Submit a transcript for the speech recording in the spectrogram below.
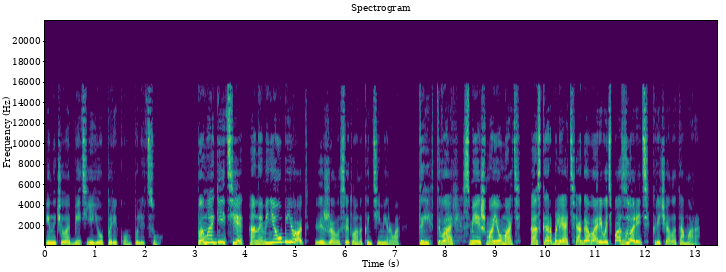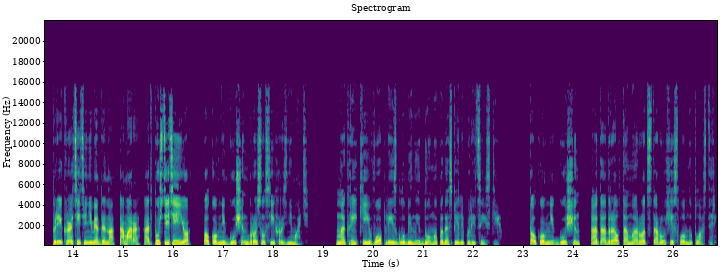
и начала бить ее париком по лицу. «Помогите! Она меня убьет!» — визжала Светлана Кантемирова. «Ты, тварь, смеешь мою мать! Оскорблять, оговаривать, позорить!» — кричала Тамара. «Прекратите немедленно! Тамара, отпустите ее!» Полковник Гущин бросился их разнимать. На крики и вопли из глубины дома подоспели полицейские. Полковник Гущин отодрал Тамару от старухи, словно пластырь.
